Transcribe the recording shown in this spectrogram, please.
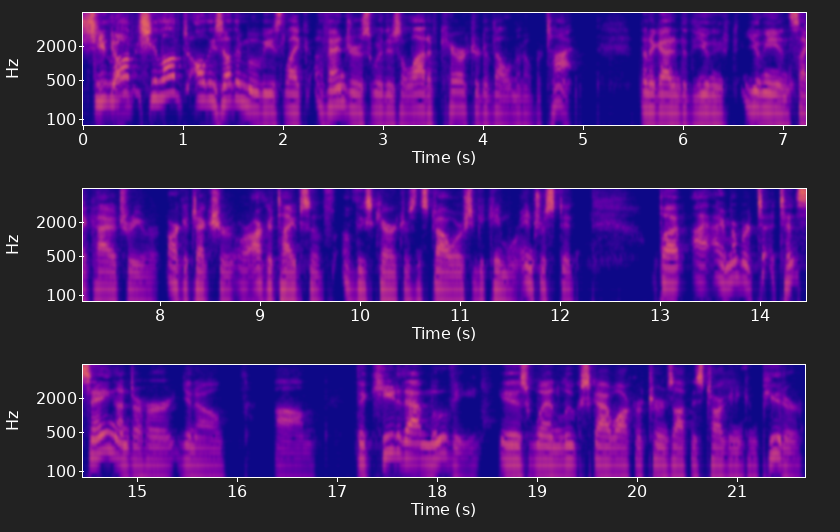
She keep going. loved she loved all these other movies like Avengers, where there's a lot of character development over time. Then I got into the Jung, Jungian psychiatry or architecture or archetypes of of these characters in Star Wars. She became more interested. But I, I remember t- t- saying unto her, you know, um, the key to that movie is when Luke Skywalker turns off his targeting computer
